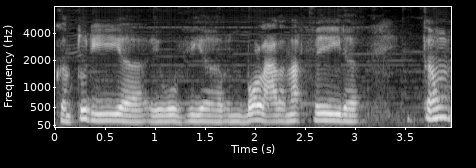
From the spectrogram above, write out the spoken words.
cantoria, eu ouvia embolada na feira. Então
